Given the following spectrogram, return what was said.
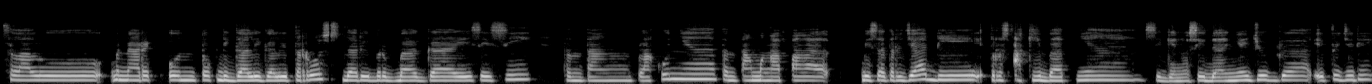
selalu menarik untuk digali-gali terus dari berbagai sisi tentang pelakunya, tentang mengapa bisa terjadi, terus akibatnya, si genosidanya juga, itu jadi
